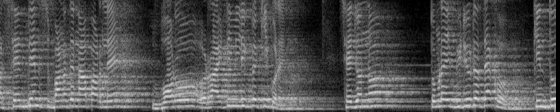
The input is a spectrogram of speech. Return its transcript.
আর সেন্টেন্স বানাতে না পারলে বড় রাইটিং লিখবে কি করে? সেই জন্য তোমরা এই ভিডিওটা দেখো, কিন্তু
